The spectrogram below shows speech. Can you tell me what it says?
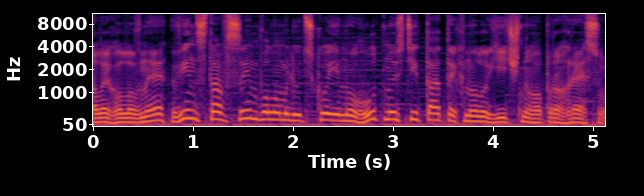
але головне, він став символом людської могутності та технологічного прогресу.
